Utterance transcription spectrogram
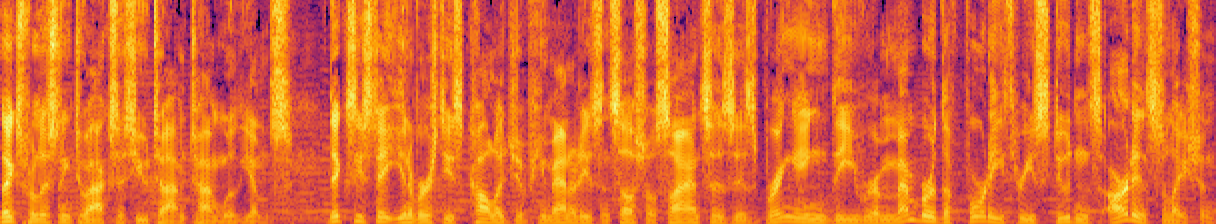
Thanks for listening to Access Utah. I'm Tom Williams. Dixie State University's College of Humanities and Social Sciences is bringing the Remember the 43 Students art installation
